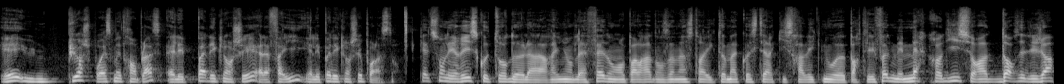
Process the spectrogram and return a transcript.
et une purge pourrait se mettre en place. Elle n'est pas déclenchée, elle a failli, et elle n'est pas déclenchée pour l'instant. Quels sont les risques autour de la réunion de la Fed? On en parlera dans un instant avec Thomas Coster qui sera avec nous euh, par téléphone. Mais mercredi sera d'ores et déjà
